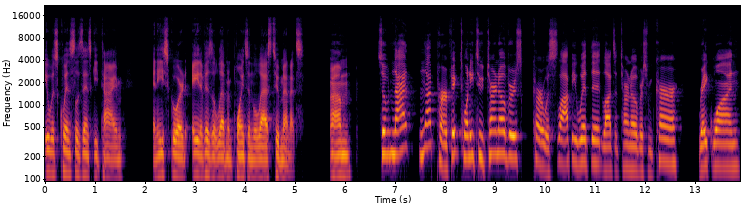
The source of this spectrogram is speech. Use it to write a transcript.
it was Quinn Slazinski time, and he scored eight of his 11 points in the last two minutes. Um, so not not perfect. 22 turnovers. Kerr was sloppy with it. Lots of turnovers from Kerr. RaeQuan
